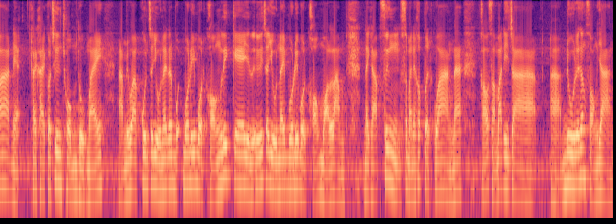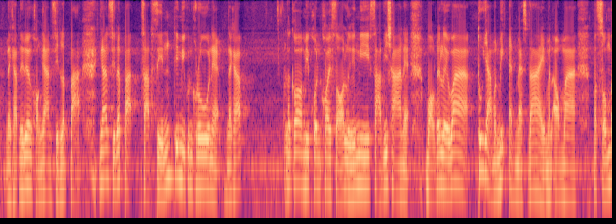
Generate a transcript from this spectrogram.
มารถเนี่ยใครๆก็ชื่นชมถูกไหมไม่ว่าคุณจะอยู่ในบริบทของลิเก หรือจะอยู่ในบริบทของหมอลำนะครับ ซึ่งสมัยนี้เขาเปิดกว้างนะเขาสามารถที่จะดูได้ทั้งสองอย่างนะครับในเรื่องของงานศิลปะ งานศิลปะศาสตร์ศิลป์ที่มีคุณครูเนี่ยนะครับ แล้วก็มีคนคอยสอนหรือมีศาสตร์วิชาเนี่ย บอกได้เลยว่าทุกอย่างมัน mix and match ได้ มันเอามาผสมผ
